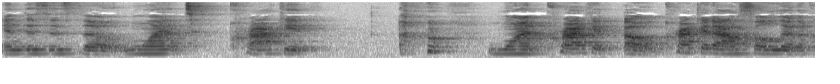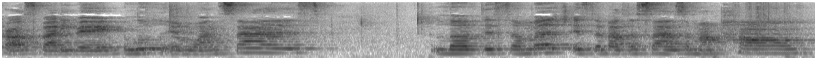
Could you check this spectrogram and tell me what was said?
And this is the Want Crockett Want Crockett oh crocodile faux leather crossbody bag, blue in one size. Love this so much. It's about the size of my palm,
